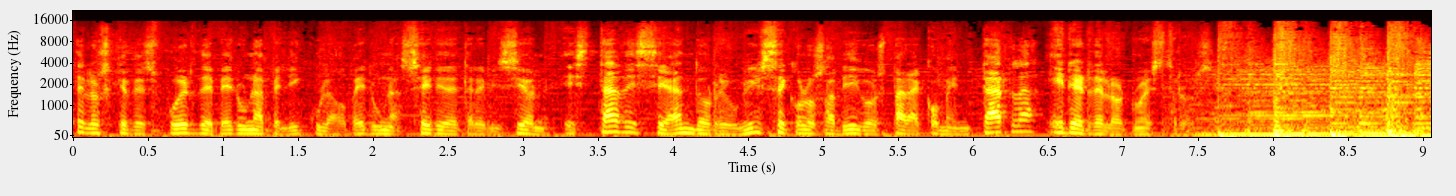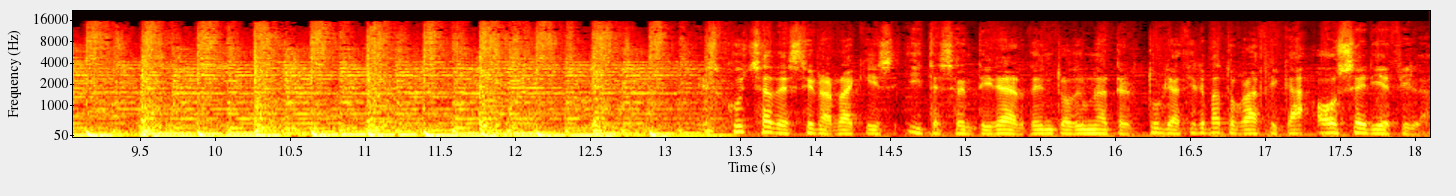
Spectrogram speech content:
De los que después de ver una película o ver una serie de televisión está deseando reunirse con los amigos para comentarla, eres de los nuestros. Escucha Destino Arrakis y te sentirás dentro de una tertulia cinematográfica o seriéfila.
